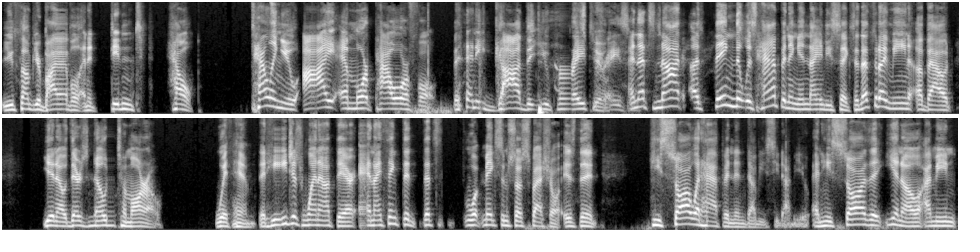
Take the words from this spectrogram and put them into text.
You thump your Bible, and it didn't help. Telling you, I am more powerful than any God that you pray to. crazy. And that's not a thing that was happening in 96. And that's what I mean about, you know, there's no tomorrow with him, that he just went out there. And I think that that's what makes him so special is that he saw what happened in WCW and he saw that, you know, I mean,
